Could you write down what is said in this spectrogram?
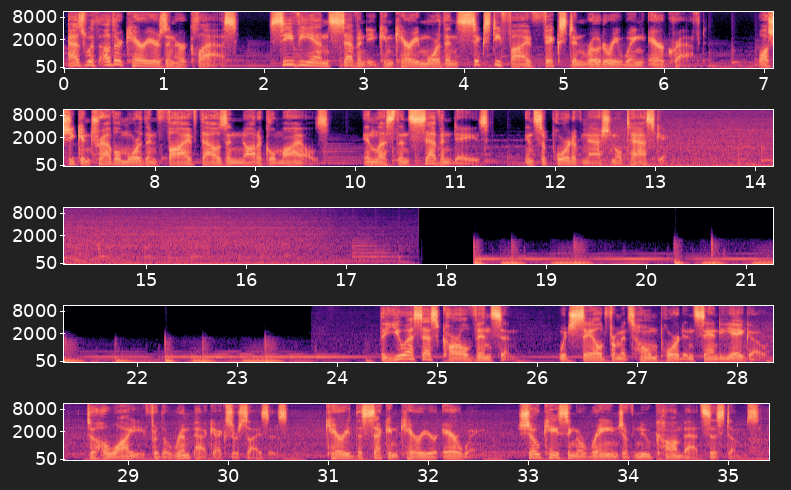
As with other carriers in her class, CVN-70 can carry more than 65 fixed and rotary wing aircraft, while she can travel more than 5,000 nautical miles in less than seven days in support of national tasking. The USS Carl Vinson, which sailed from its home port in San Diego to Hawaii for the RIMPAC exercises, carried the second carrier air wing, showcasing a range of new combat systems.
